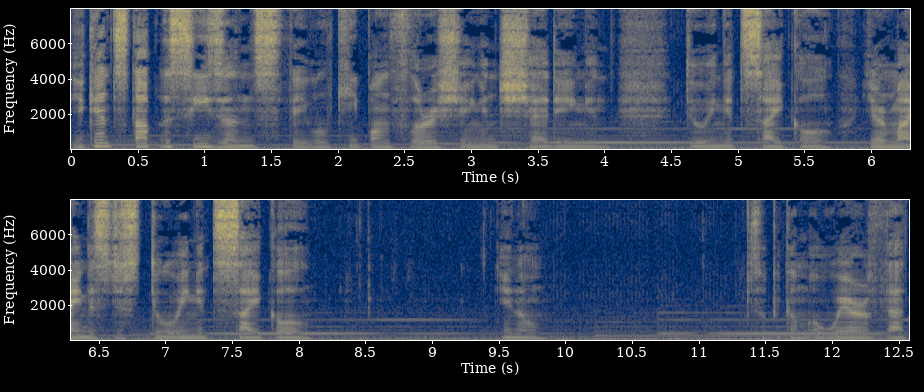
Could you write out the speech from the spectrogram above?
You can't stop the seasons, they will keep on flourishing and shedding and doing its cycle. Your mind is just doing its cycle, you know. So become aware of that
